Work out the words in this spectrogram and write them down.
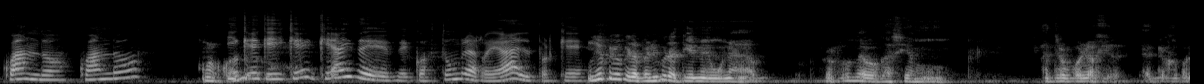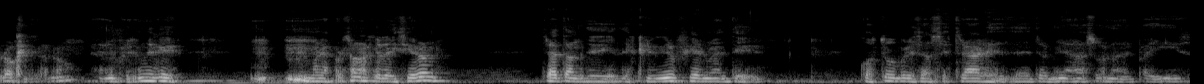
¿Cuándo? ¿Cuándo? ¿Y qué, qué, qué, hay de, de, costumbre real? Porque... Yo creo que la película tiene una profunda vocación antropológica, antropológica ¿no? la impresión de que las personas que la hicieron tratan de describir fielmente costumbres ancestrales de determinada zona del país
